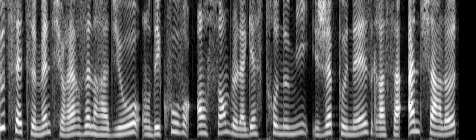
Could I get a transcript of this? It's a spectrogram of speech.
Toute cette semaine sur RZN Radio, on découvre ensemble la gastronomie japonaise grâce à Anne-Charlotte,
